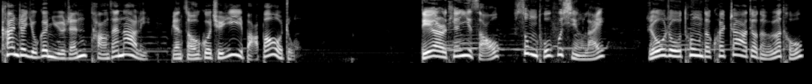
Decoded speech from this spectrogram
看着有个女人躺在那里，便走过去一把抱住。第二天一早，宋屠夫醒来，揉揉痛得快炸掉的额头，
